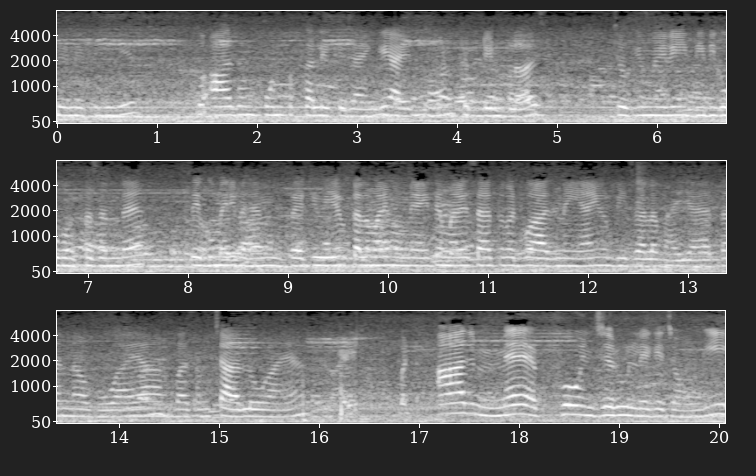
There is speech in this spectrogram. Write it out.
लेने के लिए। तो आज हम फ़ोन पक्का लेके जाएँगे आईफोन 15 प्लस जो कि मेरी दीदी को बहुत पसंद है। देखो मेरी बहन बैठी हुई है। कल हमारी मम्मी आई थी हमारे साथ बट वो आज नहीं आई। और बीच वाला भाई आया था ना वो आया। बस हम चार लोग आए हैं। बट आज मैं फ़ोन ज़रूर लेके जाऊँगी।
